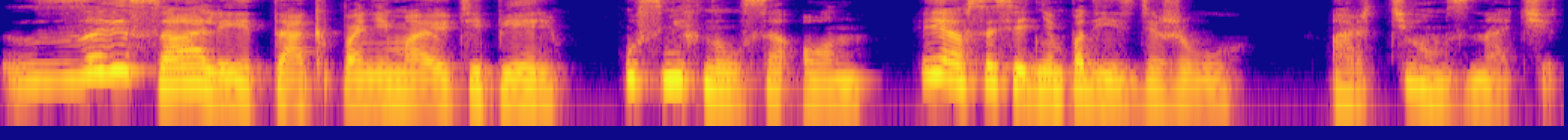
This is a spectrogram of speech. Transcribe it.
«Зависали, так понимаю теперь», — усмехнулся он. «Я в соседнем подъезде живу». «Артем, значит».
